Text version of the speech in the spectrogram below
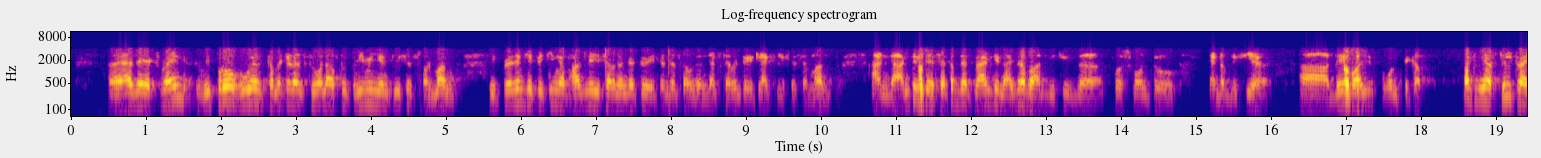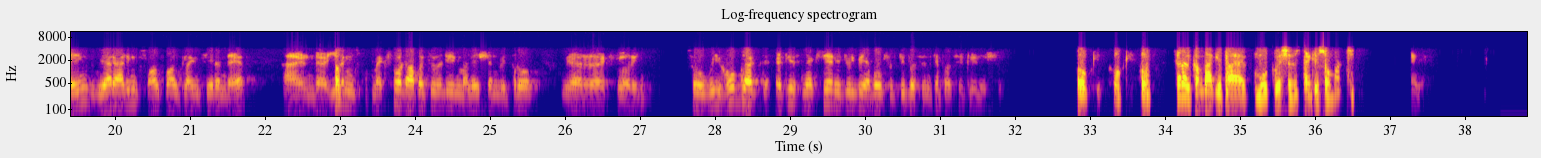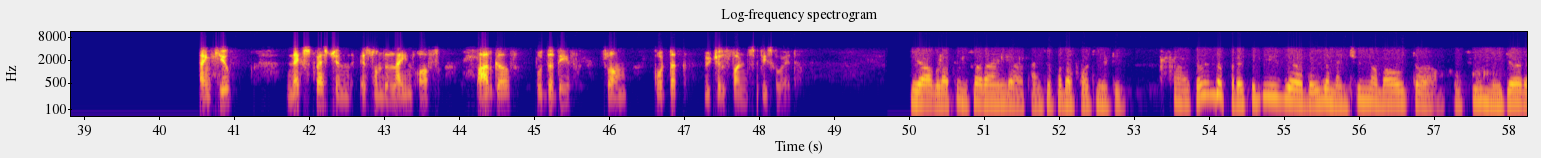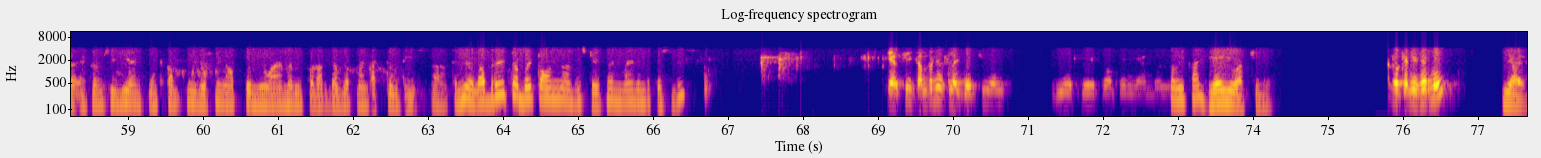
Uh, as I explained, Wipro, who has committed us 2.5 million-3 million pieces per month, is presently picking up hardly 700,000-800,000. That's 7 lakh-8 lakh pieces a month. And until they set up their plant in Hyderabad, which is uh, postponed to end of this year, Uh, their volumes won't pick up. But we are still trying. We are adding small small clients here and there. And uh, even some export opportunity in Malaysia and Wipro, we are uh, exploring. So we hope that at least next year it will be above 50% capacity utilization. Okay. okay. Sir, I'll come back if I have more questions. Thank you so much. Thanks. Thank you. Next question is from the line of Bhargav Buddhadev from Kotak Mutual Fund. Please go ahead. Yeah, good afternoon, sir, and uh, thank you for the opportunity. Uh, sir, in the press release, uh, there is a mention about a few major FMCG and food companies opening up to new IML product development activities. Can you elaborate a bit on the statement made in the press release? Yeah. See, companies like HUL, GSK, Procter & Gamble. Sir, we can't hear you actually. Hello, can you hear me? Yeah.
